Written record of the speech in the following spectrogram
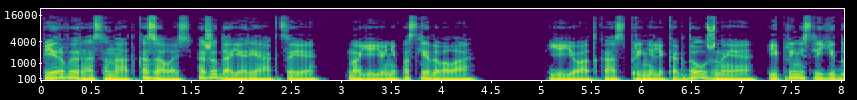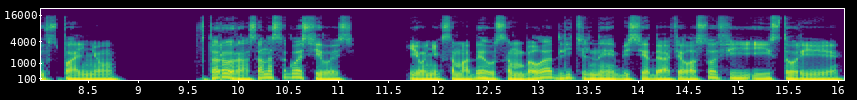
Первый раз она отказалась, ожидая реакции, но ее не последовало. Ее отказ приняли как должное и принесли еду в спальню. Второй раз она согласилась, и у них с Амадеусом была длительная беседа о философии и истории.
